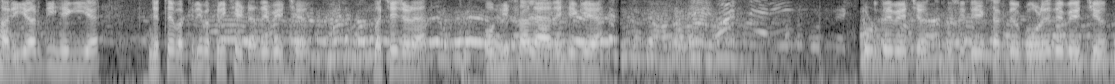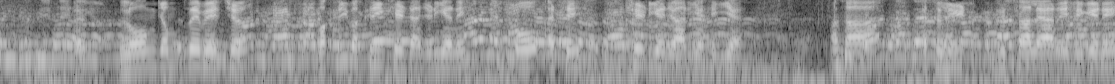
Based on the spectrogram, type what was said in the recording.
ਹਰੀਅਰ ਦੀ ਹੈਗੀ ਹੈ ਜਿੱਥੇ ਵੱਖਰੀ ਵੱਖਰੀ ਖੇਡਾਂ ਦੇ ਵਿੱਚ ਬੱਚੇ ਜਿਹੜਾ ਉਹ ਹਿੱਸਾ ਲੈ ਰਹੇ ਹੈਗੇ ਆ। ਕੁੜ ਦੇ ਵਿੱਚ ਤੁਸੀਂ ਦੇਖ ਸਕਦੇ ਹੋ, ਗੋਲੇ ਦੇ ਵਿੱਚ ਲੌਂਗ ਜੰਪ ਦੇ ਵਿੱਚ ਵੱਖਰੀ ਵੱਖਰੀ ਖੇਡਾਂ ਜਿਹੜੀਆਂ ਨੇ, ਉਹ ਇੱਥੇ ਖੇਡੀਆਂ ਜਾ ਰਹੀਆਂ ਹੈਗੀਆਂ। ਤਾਂ ਐਥਲੀਟ ਹਿੱਸਾ ਲੈ ਰਹੇ ਹੈਗੇ ਨੇ।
